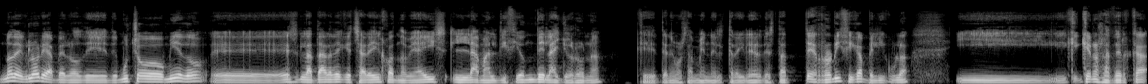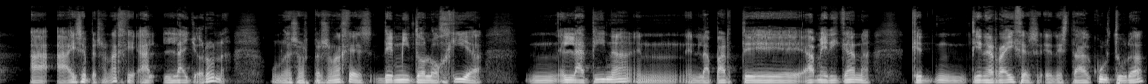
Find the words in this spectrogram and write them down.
no de gloria, pero de, mucho miedo, eh, es la tarde que echaréis cuando veáis La maldición de la llorona, que tenemos también el tráiler de esta terrorífica película y que, que nos acerca a, a, ese personaje, a La Llorona, uno de esos personajes de mitología mm, latina en, en, la parte americana que mm, tiene raíces en esta cultura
